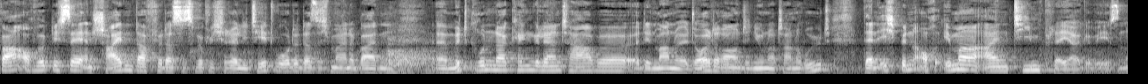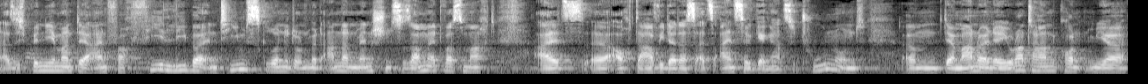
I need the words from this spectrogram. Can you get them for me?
war auch wirklich sehr entscheidend dafür, dass es wirklich Realität wurde, dass ich meine beiden äh, Mitgründer kennengelernt habe, äh, den Manuel Dolderer und den Jonathan Rüth. Denn ich bin auch immer ein Teamplayer gewesen. Also ich bin jemand, der einfach viel lieber in Teams gründet und mit anderen Menschen zusammen etwas macht, als äh, auch da wieder das als Einzelgänger zu tun. Und ähm, der Manuel und der Jonathan konnten mir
